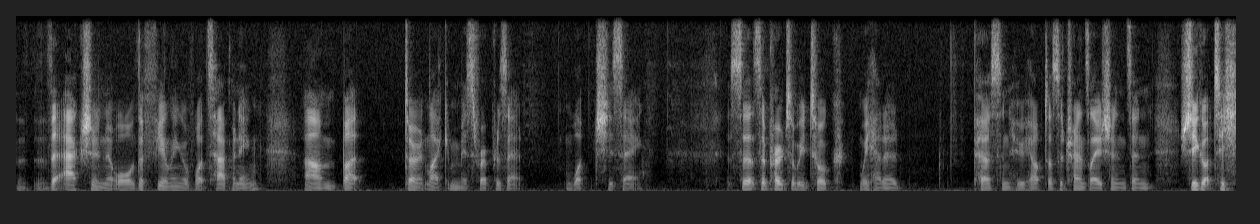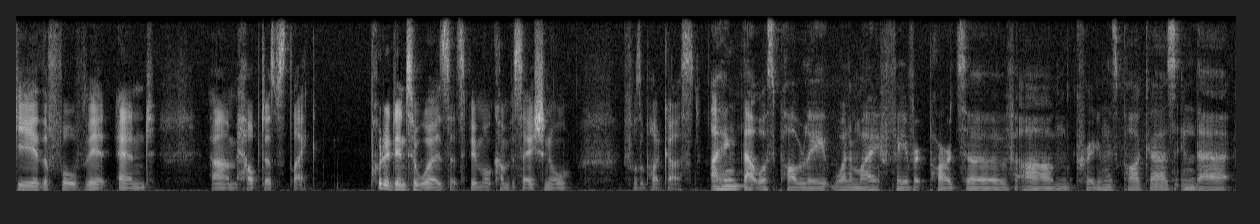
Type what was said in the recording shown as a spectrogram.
the action or the feeling of what's happening, um, but don't like misrepresent what she's saying. So that's the approach that we took. We had a person who helped us with translations, and she got to hear the full bit and um, helped us like put it into words that's a bit more conversational for the podcast. I think that was probably one of my favorite parts of um, creating this podcast, in that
